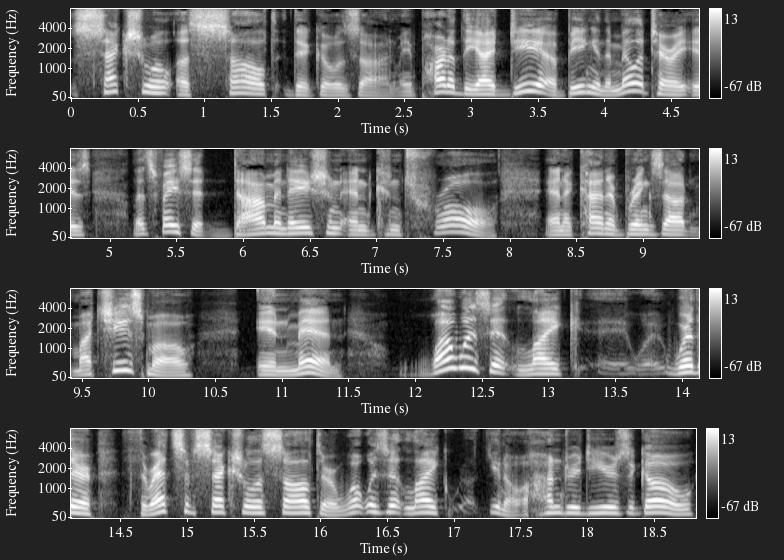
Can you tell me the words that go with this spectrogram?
sexual assault that goes on. I mean, part of the idea of being in the military is, let's face it, domination and control. And it kind of brings out machismo in men. What was it like? Were there threats of sexual assault, or what was it like, you know, a hundred years ago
